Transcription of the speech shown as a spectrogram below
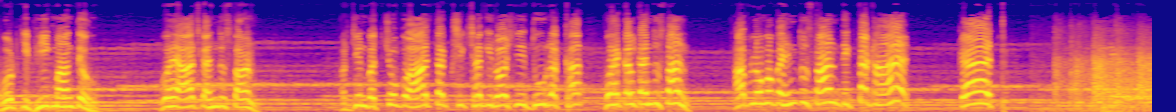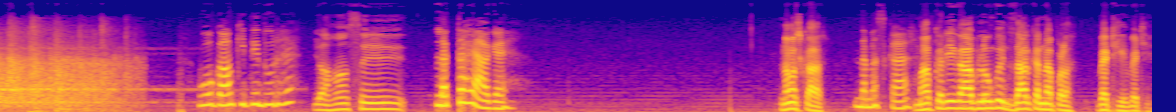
वोट की भीख मांगते हो वो है आज का हिंदुस्तान। और जिन बच्चों को आज तक शिक्षा की रोशनी दूर रखा वो है कल का हिंदुस्तान। आप लोगों का हिंदुस्तान दिखता कहाँ है? कैट! वो गाँव कितनी दूर है? यहाँ से लगता है आ गए नमस्कार। नमस्कार। माफ़ करिएगा आप लोगों को इंतज़ार करना पड़ा। बैठिए बैठिए।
